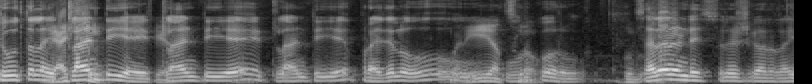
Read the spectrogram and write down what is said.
చెబుతలే. ఇట్లాంటియే ఇట్లాంటియే ఇట్లాంటియే ప్రజలు ఊరుకోరు సరేనండి సురేష్ గారు రైట్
